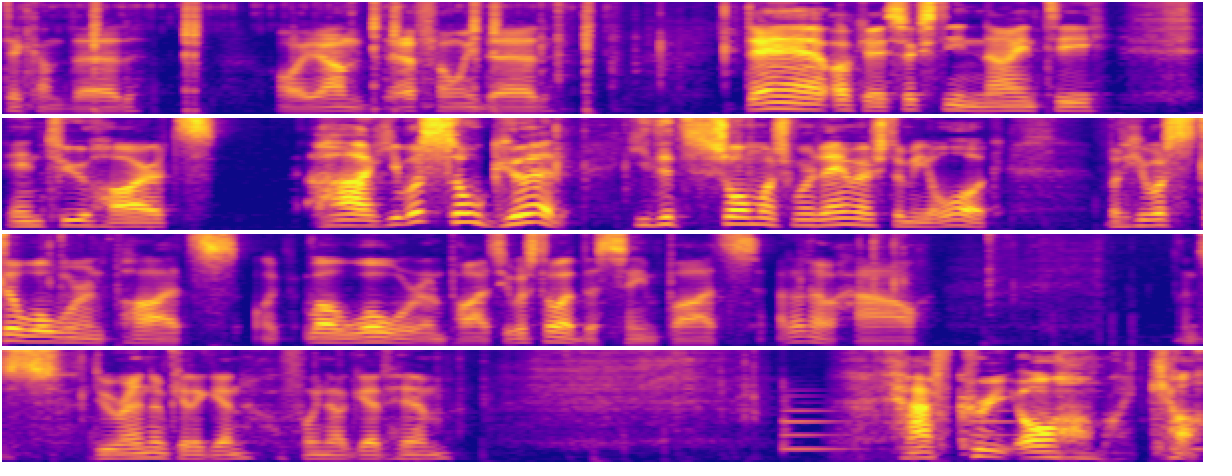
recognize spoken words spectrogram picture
think I'm dead. Oh yeah, I'm definitely dead. Damn, okay, 1690 in two hearts. Ah, he was so good. He did so much more damage to me, look. But he was still lower in pots. Like, well, lower in pots. He was still at the same pots. I don't know how. Just do random kit again. Hopefully not get him. Half creep. Oh my god.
